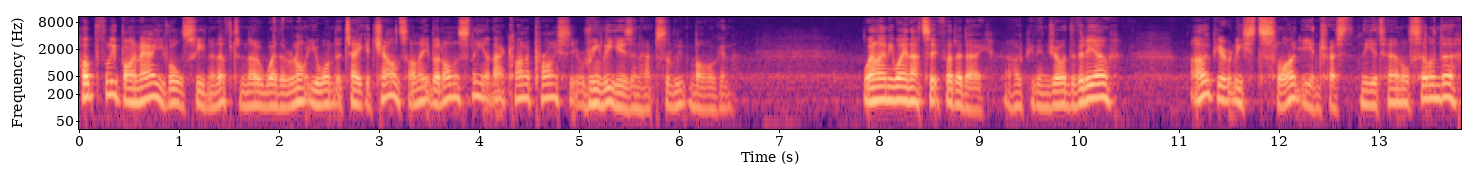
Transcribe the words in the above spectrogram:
Hopefully by now you've all seen enough to know whether or not you want to take a chance on it, but honestly, at that kind of price, it really is an absolute bargain. Well, anyway, that's it for today. I hope you've enjoyed the video. I hope you're at least slightly interested in the Eternal Cylinder.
